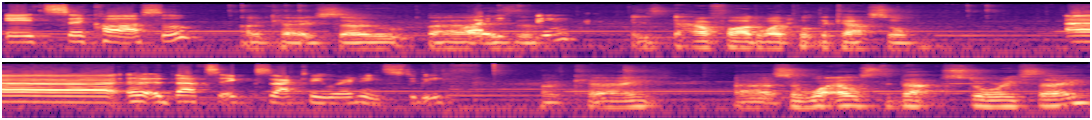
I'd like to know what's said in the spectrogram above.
It's a castle. Okay, so uh, is the, is how far do I put the castle? Uh, uh, that's exactly where it needs to be. Okay. Uh, so what else did that story say?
